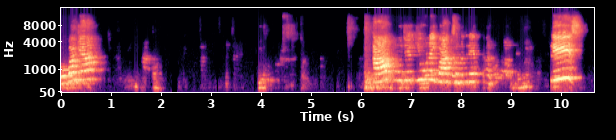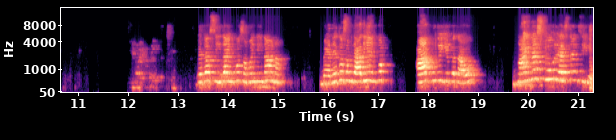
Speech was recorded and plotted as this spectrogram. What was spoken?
दो बार गया आप मुझे क्यों नहीं बात समझ रहे प्लीज़ बेटा सीधा इनको समझ नहीं ना। आना मैंने तो समझा दिया इनको। आप मुझे ये बताओ minus two less than zero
